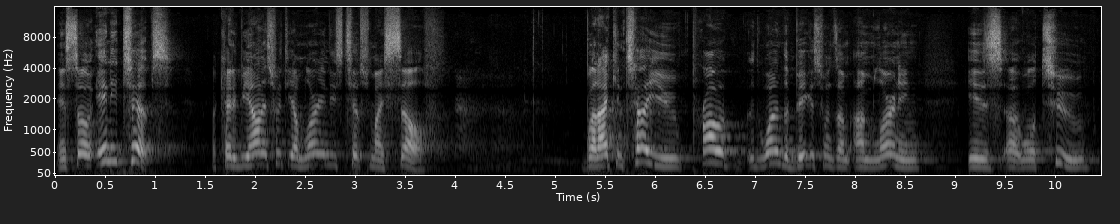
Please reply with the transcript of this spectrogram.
And so, any tips? Okay, to be honest with you, I'm learning these tips myself. But I can tell you, probably one of the biggest ones I'm, I'm learning is, uh, well, two,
